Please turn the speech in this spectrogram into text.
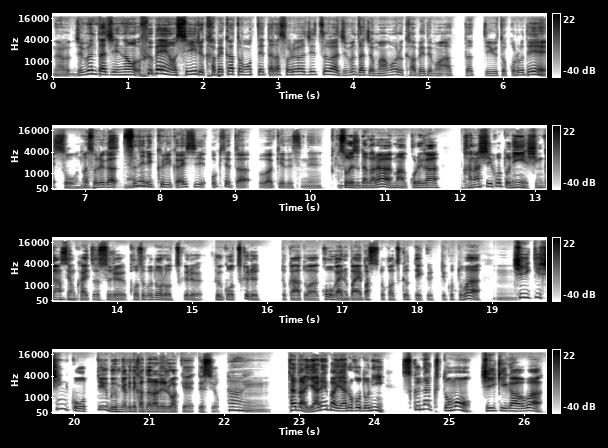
なるほど。自分たちの不便を強いる壁かと思ってたらそれは実は自分たちを守る壁でもあったっていうところで、そうなんですね。まあ、それが常に繰り返し起きてたわけですね。そうです。だから、まあ、これが悲しいことに新幹線を開通する、高速道路を作る、空港を作るとか、あとは郊外のバイパスとかを作っていくってことは、うん地域振興っていう文脈で語られるわけですよ。はい。うんただ、やればやるほどに、少なくとも地域側は、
